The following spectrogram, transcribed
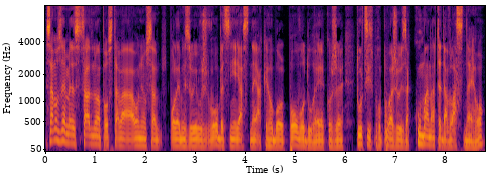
Samozrejme, Saladinová postava, o ňom sa polemizuje už vôbec nie jasné, akého bol pôvodu. Hej? Akože Turci ho považujú za Kumana, teda vlastného,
